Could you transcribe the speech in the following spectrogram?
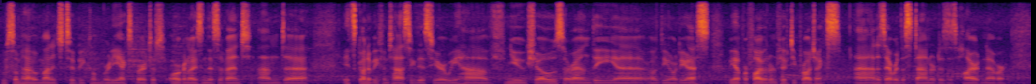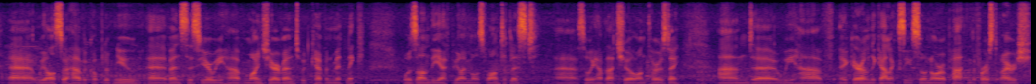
we somehow managed to become really expert at organising this event, and uh, it's going to be fantastic this year. We have new shows around the uh, the RDS. We have our 550 projects, uh, and as ever, the standard is higher than ever. Uh, we also have a couple of new uh, events this year. We have a Mindshare event with Kevin Mitnick, was on the FBI Most Wanted list, uh, so we have that show on Thursday, and we have a Girl in the Galaxy. So Norah Patten, the first Irish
